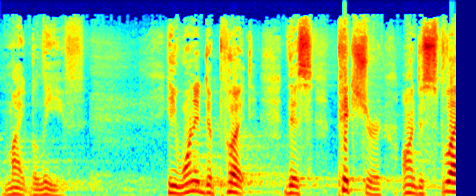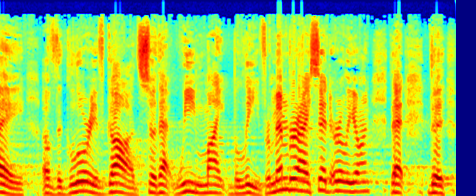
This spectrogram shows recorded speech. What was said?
might believe. He wanted to put this picture on display of the glory of God so that we might believe. Remember, I said early on that the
